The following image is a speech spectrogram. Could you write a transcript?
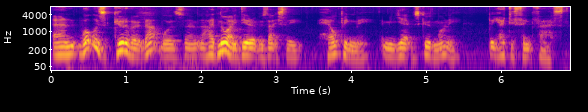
And what was good about that was um, I had no idea it was actually helping me. I mean, yeah, it was good money, but you had to think fast.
